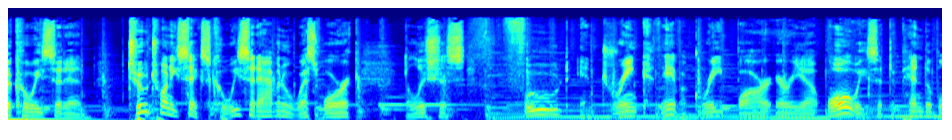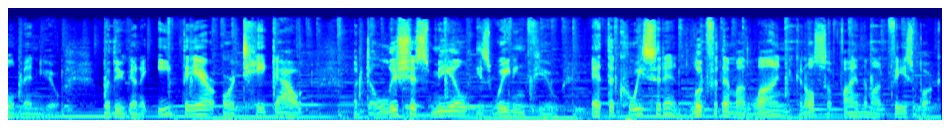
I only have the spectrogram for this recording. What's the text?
The Cowesett Inn, 226 Cowesett Avenue, West Warwick. Delicious food and drink. They have a great bar area, always a dependable menu. Whether you're going to eat there or take out, a delicious meal is waiting for you at the Cowesett Inn. Look for them online. You can also find them on Facebook.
